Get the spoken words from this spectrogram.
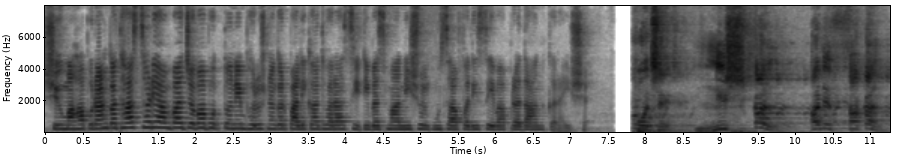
શિવ મહાપુરાણ કથા સ્થળે આવવા જવા ભક્તોને ભરૂચ નગરપાલિકા દ્વારા સિટી બસમાં નિઃશુલ્ક મુસાફરી સેવા પ્રદાન કરાઈ છે નિષ્કલ અને સકલ.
